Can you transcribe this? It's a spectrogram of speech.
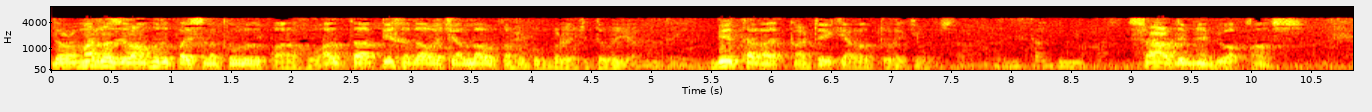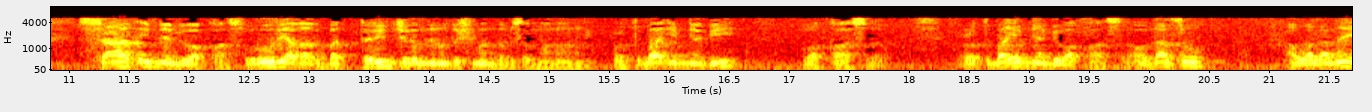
د عمر رضی الله عنه د فیصله کولو لپاره هو البته پیخه دا و چې الله ورته حکم کړو چې ته وجه نه کوي به تا کاټه کې هغه تر کې وسه سعد ابن ابي وقاص سعد ابن ابي وقاص ورور یې هغه بدترین چې دمنو دشمن د مسلمانانو عتبه ابن ابي وقاص عتبه ابن ابي وقاص او دا څو اولنې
